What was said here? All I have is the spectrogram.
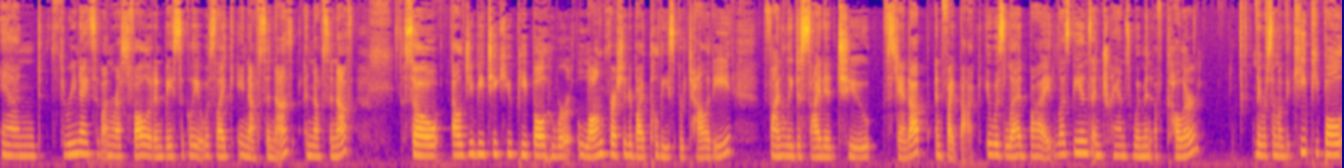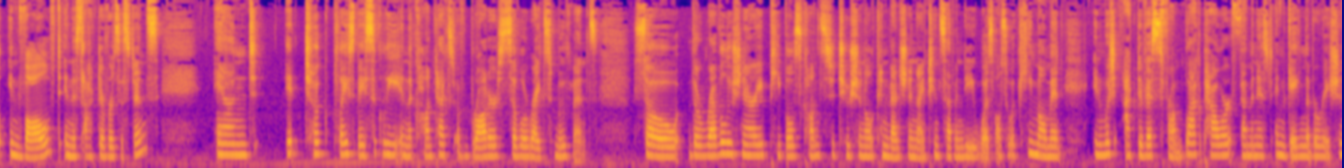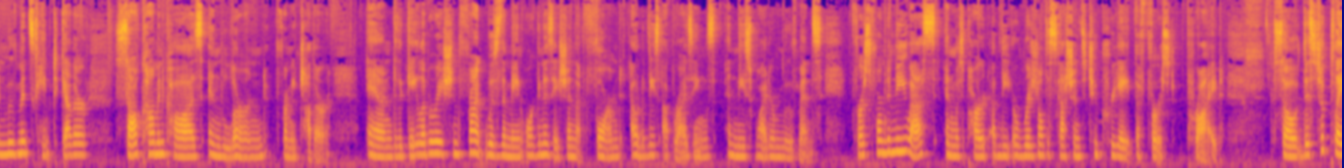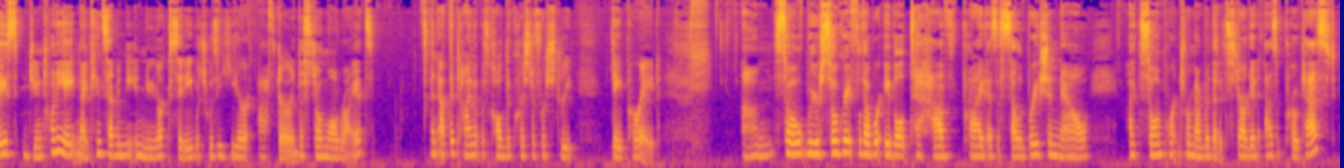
and three nights of unrest followed. And basically, it was like enough's enough, enough's enough. So, LGBTQ people who were long frustrated by police brutality finally decided to stand up and fight back. It was led by lesbians and trans women of color. They were some of the key people involved in this act of resistance. And it took place basically in the context of broader civil rights movements. So, the Revolutionary People's Constitutional Convention in 1970 was also a key moment in which activists from Black Power, feminist, and gay liberation movements came together, saw common cause, and learned from each other. And the Gay Liberation Front was the main organization that formed out of these uprisings and these wider movements. First formed in the US and was part of the original discussions to create the first Pride. So this took place June 28, 1970, in New York City, which was a year after the Stonewall riots. And at the time, it was called the Christopher Street Day Parade. Um, so we're so grateful that we're able to have Pride as a celebration now. It's so important to remember that it started as a protest,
